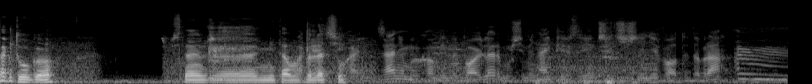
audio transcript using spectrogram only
Tak długo. Myślałem, że mi tam Okej, wyleci. słuchaj, zanim uruchomimy boiler, musimy najpierw zwiększyć ciśnienie wody, dobra? Mm,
